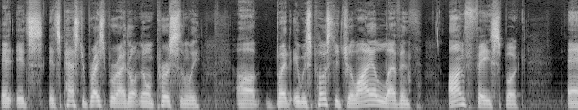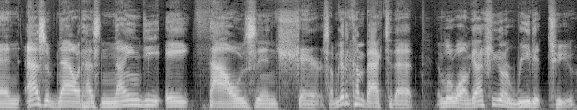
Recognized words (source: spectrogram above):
It, it's, it's Pastor Bryce Burr. I don't know him personally, uh, but it was posted July 11th on Facebook. And as of now, it has 98,000 shares. I'm going to come back to that in a little while. I'm actually going to read it to you,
